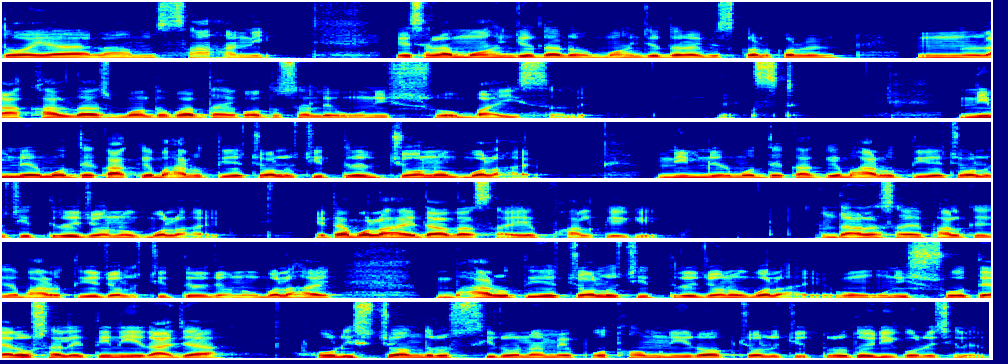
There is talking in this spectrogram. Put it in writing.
দয়ারাম সাহানি। এছাড়া মহেঞ্জোদারো মহেঞ্জোদারো আবিষ্কার করেন রাখাল দাস বন্দ্যোপাধ্যায় কত সালে? উনিশশো বাইশ সালে। নেক্সট নিম্নের মধ্যে কাকে ভারতীয় চলচ্চিত্রের জনক বলা হয়? নিম্নের মধ্যে কাকে ভারতীয় চলচ্চিত্রের জনক বলা হয়? এটা বলা হয় দাদা সাহেব ফালকেকে। দাদা সাহেব ফালকেকে ভারতীয় চলচ্চিত্রের জনক বলা হয়, ভারতীয় চলচ্চিত্রের জনক বলা হয় এবং উনিশশো তেরো সালে তিনি রাজা হরিশ্চন্দ্র শিরোনামে প্রথম নীরব চলচ্চিত্র তৈরি করেছিলেন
